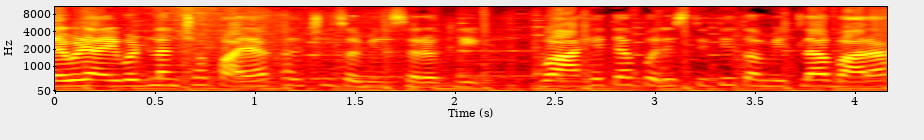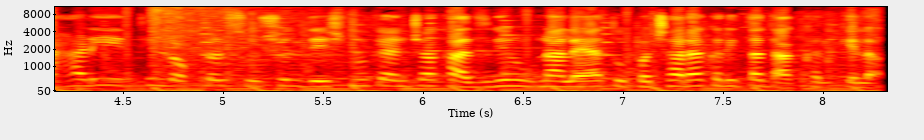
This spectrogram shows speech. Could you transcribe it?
त्यावेळी आईवडिलांच्या पायाखालची जमीन सरकली व आहे त्या परिस्थितीत अमितला बाराहाडी येथील डॉक्टर सुशील देशमुख यांच्या खासगी रुग्णालयात उपचाराकरिता दाखल केलं.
